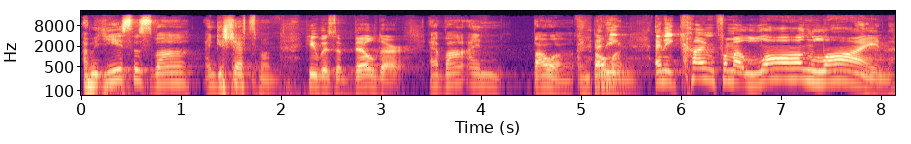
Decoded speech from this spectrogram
Aber Jesus war ein Geschäftsmann. he was a builder. Er war ein Bauer, ein And Baumann. he, and he came from a long line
